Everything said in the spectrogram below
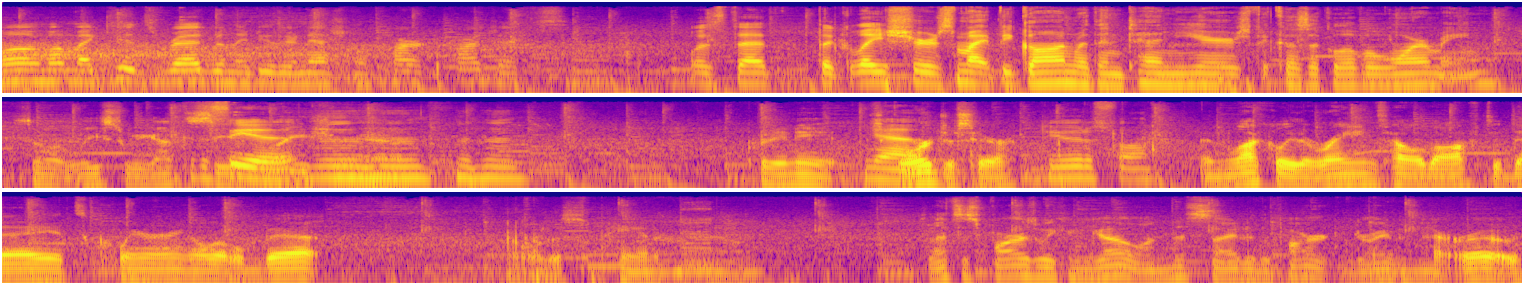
Well, and what my kids read when they do their national park projects was that the glaciers might be gone within 10 years because of global warming. so at least we got to To see, see the it. glacier. Mhm, yeah. mhm. Pretty neat. It's Yeah. gorgeous here. Beautiful. And luckily the rain's held off today. It's clearing a little bit. We'll just pan around. So that's as far as we can go on this side of the park, driving that road.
